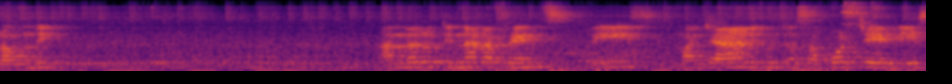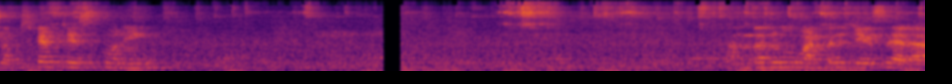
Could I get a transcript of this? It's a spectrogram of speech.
అట్లా ఉంది. అందరూ తిన్నారా ఫ్రెండ్స్? ప్లీజ్ మా ఛానల్ని కొంచెం సపోర్ట్ చేయండి సబ్స్క్రైబ్ చేసుకొని. అందరూ వంటలు చేశారా?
